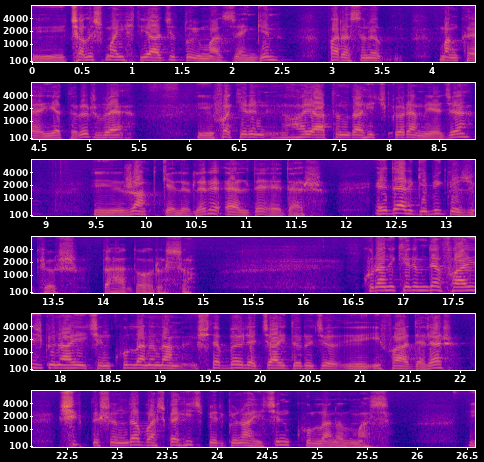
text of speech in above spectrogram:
Ee, çalışma ihtiyacı duymaz zengin. Parasını bankaya yatırır ve e, fakirin hayatında hiç göremeyeceği e, rant gelirleri elde eder. Eder gibi gözükür daha doğrusu. Kur'an-ı Kerim'de faiz günahı için kullanılan işte böyle caydırıcı e, ifadeler şirk dışında başka hiçbir günah için kullanılmaz. E,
